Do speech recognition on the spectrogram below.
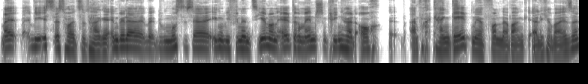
mal, wie ist es heutzutage? Entweder du musst es ja irgendwie finanzieren und ältere Menschen kriegen halt auch äh, einfach kein Geld mehr von der Bank, ehrlicherweise.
